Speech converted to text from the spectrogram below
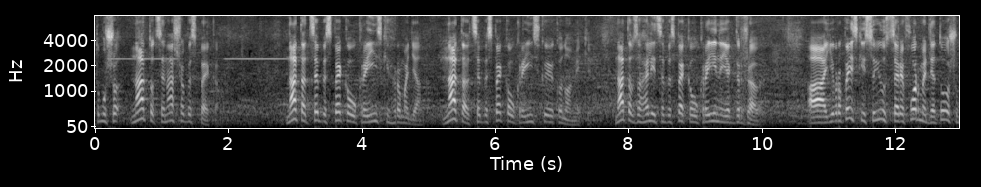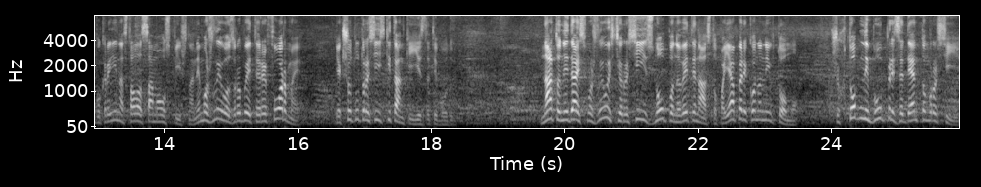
Тому що НАТО це наша безпека. НАТО це безпека українських громадян. НАТО це безпека української економіки. НАТО взагалі це безпека України як держави. А Європейський Союз це реформи для того, щоб Україна стала самоуспішна. Неможливо зробити реформи, якщо тут російські танки їздити будуть. НАТО не дасть можливості Росії знов поновити наступ. А я переконаний в тому, що хто б не був президентом Росії,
